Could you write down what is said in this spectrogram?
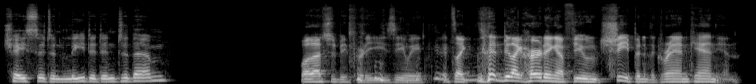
chase it and lead it into them. Well, that should be pretty easy. We, it's like it'd be like herding a few sheep into the Grand Canyon.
